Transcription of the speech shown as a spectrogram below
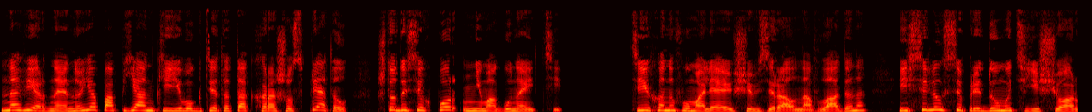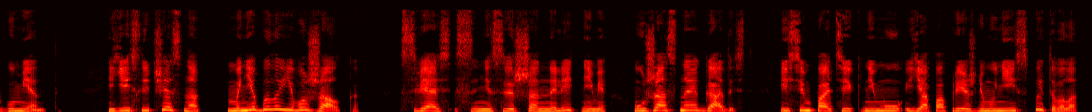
Наверное, но я по пьянке его где-то так хорошо спрятал, что до сих пор не могу найти. Тихонов умоляюще взирал на Владана и силился придумать еще аргументы. Если честно, мне было его жалко. Связь с несовершеннолетними — ужасная гадость, и симпатии к нему я по-прежнему не испытывала.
